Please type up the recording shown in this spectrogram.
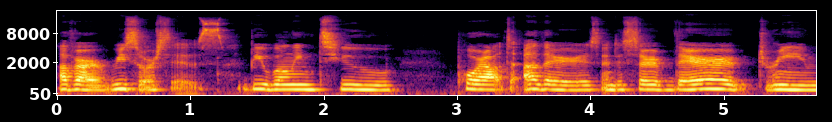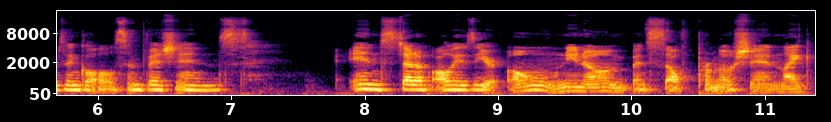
of our resources, be willing to pour out to others and to serve their dreams and goals and visions instead of always your own, you know, and self promotion. Like,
